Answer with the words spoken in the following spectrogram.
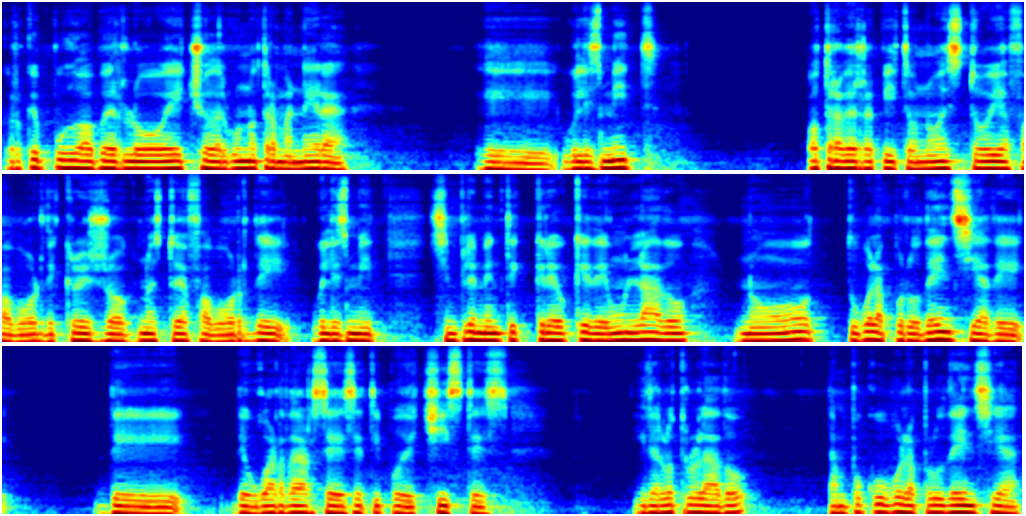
creo que pudo haberlo hecho de alguna otra manera eh, Will Smith otra vez repito, no estoy a favor de Chris Rock, no estoy a favor de Will Smith. Simplemente creo que de un lado no tuvo la prudencia de, de, guardarse ese tipo de chistes. Y del otro lado tampoco hubo la prudencia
